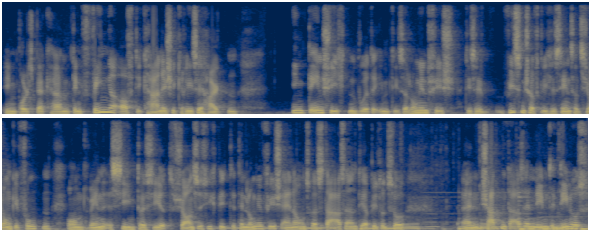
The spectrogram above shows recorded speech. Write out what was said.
im Bolzberggraben den Finger auf die karnische Krise halten, in den Schichten wurde eben dieser Lungenfisch, diese wissenschaftliche Sensation gefunden. Und wenn es Sie interessiert, schauen Sie sich bitte den Lungenfisch, einer unserer Stars an, der ein bisschen so ein Schattendasein neben den Dinos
